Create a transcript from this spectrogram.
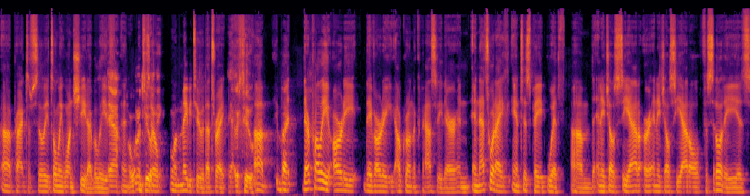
uh, practice facility, it's only one sheet, I believe. Yeah, and, or one or two. So, well, maybe two. That's right. Yeah, there's two. Um, but they're probably already they've already outgrown the capacity there, and and that's what I anticipate with um, the NHL Seattle or NHL Seattle facility is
